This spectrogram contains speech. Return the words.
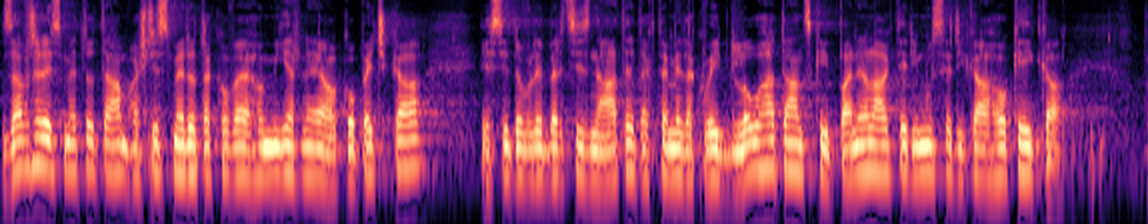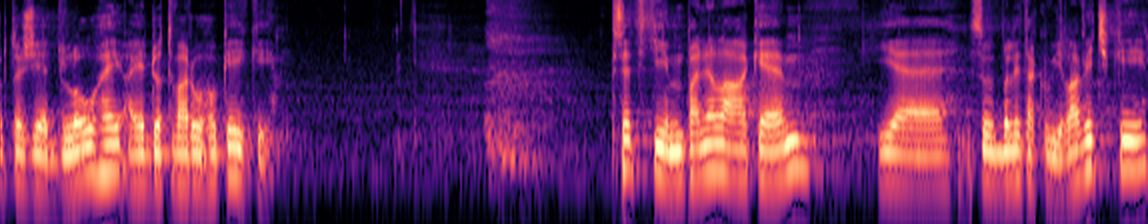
Zavřeli jsme to tam a šli jsme do takového mírného kopečka. Jestli to v Liberci znáte, tak tam je takový dlouhatánský panelák, který mu se říká hokejka, protože je dlouhý a je do tvaru hokejky. Před tím panelákem je, jsou, byly takové lavičky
